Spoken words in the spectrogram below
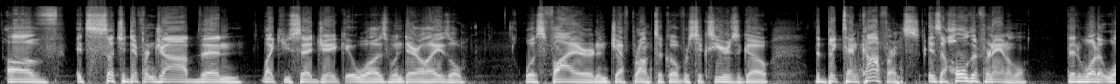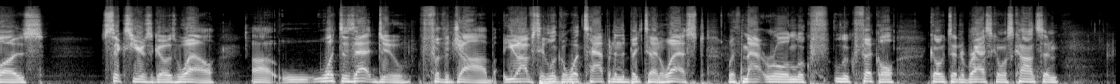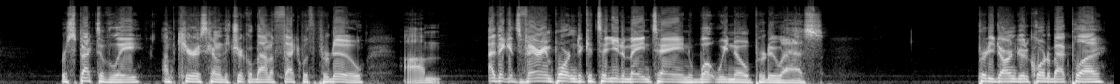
Of it's such a different job than, like you said, Jake, it was when Darrell Hazell was fired and Jeff Brohm took over six years ago. The Big Ten Conference is a whole different animal than what it was six years ago as well. Uh, what does that do for the job? You obviously look at what's happened in the Big Ten West with Matt Rhule and Luke, Luke Fickell go to Nebraska and Wisconsin, respectively. I'm curious, kind of the trickle down effect with Purdue. Um, I think it's very important to continue to maintain what we know Purdue as. Pretty darn good quarterback play,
